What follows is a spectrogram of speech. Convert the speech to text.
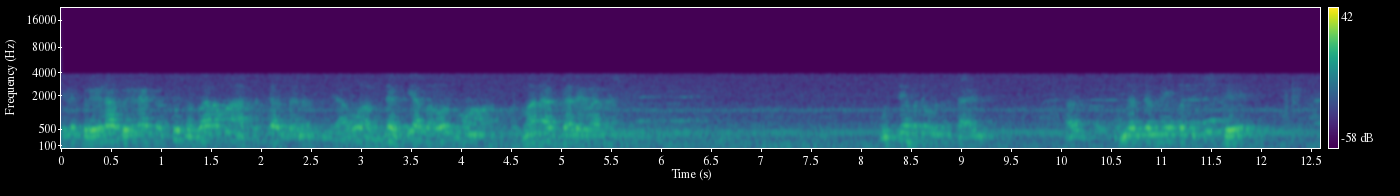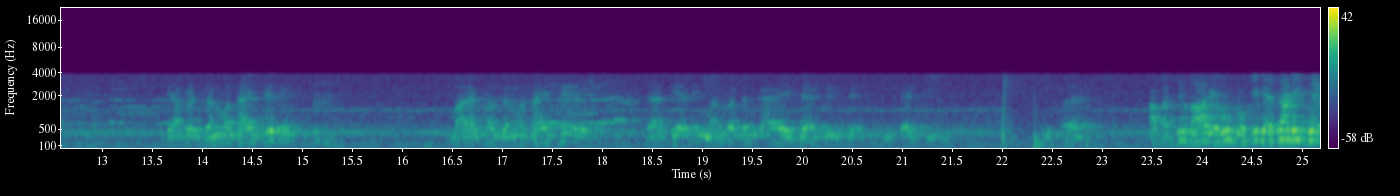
એટલે પ્રેરણા પ્રેરણા કરશું ભગવાન આમાં હાથ જ નથી. આવો અબ્જેક્ટ આ બાબતમાં ભગવાન હાથ ગાલે એવા નથી. પૂછે બધું બધું સાયન્સ પુનર્જન્મ એ બધું શું છે? કે આપણે જન્મ થાય છે ને બાળકનો જન્મ થાય છે ત્યારથી એની મન વચન કયા ઇફેક્ટિવ છે ઇફેક્ટિવ. આ બધે બહાર એવું ગોઠી બેસાડી છે.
